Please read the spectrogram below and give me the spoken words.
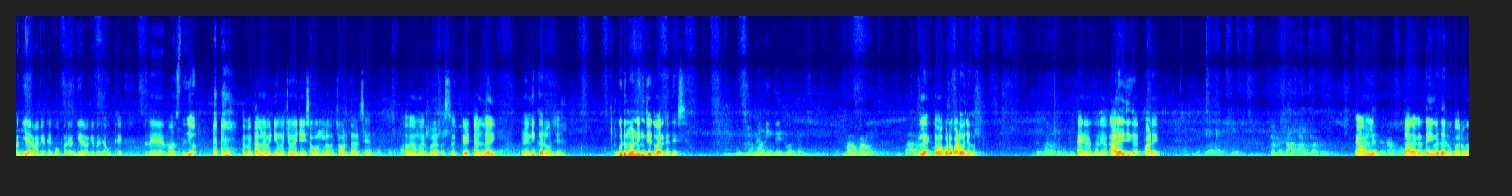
અગિયાર વાગે થાય બપોરે અગિયાર વાગે બધા ઉઠે. અને મસ્ત જો તમે કાલના વિડીયોમાં જોઈ જઈશો બંગલો જોરદાર છે. હવે અમારે બસ ક્રેટા લઈ અને નીકળવું છે. ગુડ મોર્નિંગ જય દ્વારકાધીશ. ગુડ મોર્નિંગ જય દ્વારકાધીશ. મારો પાડો. લે તમારો ફોટો પાડવો જો. કાંઈ વાંધો નહીં. હાલે જીગર પાડે. કાં લે? તારા કરતા અહીં વધારે રૂપારો હો.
